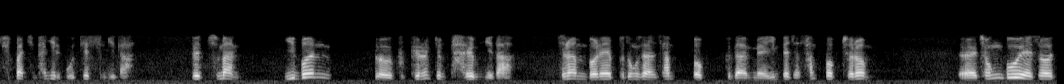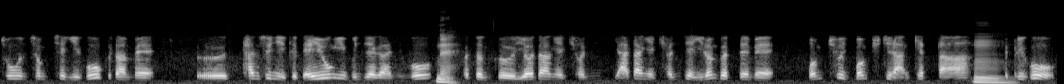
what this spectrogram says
뒷받침하지 못했습니다. 그렇지만 이번 그 국회는 좀 다릅니다. 지난번에 부동산 3법 그다음에 임대차 3법처럼 정부에서 좋은 정책이고 그다음에 그 단순히 그 내용이 문제가 아니고 네. 어떤 그 여당의 견 야당의 견제 이런 것 때문에 멈추 멈추진 않겠다. 음. 그리고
